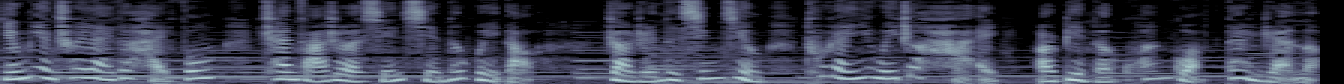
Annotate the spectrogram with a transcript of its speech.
迎面吹来的海风掺杂着咸咸的味道，让人的心境突然因为这海而变得宽广淡然了。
